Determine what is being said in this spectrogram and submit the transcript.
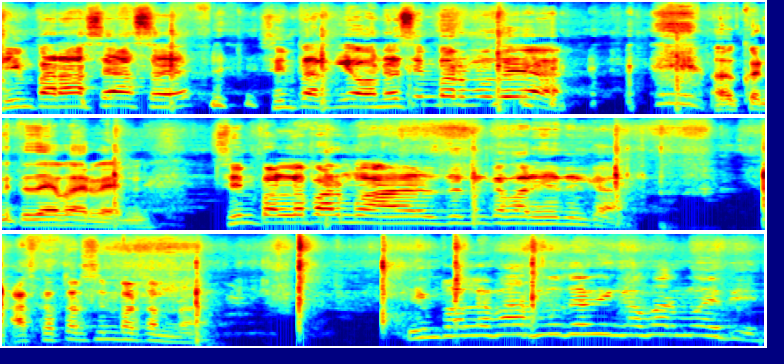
সিম্পার আছে আছে। সিম্পার কি অনেক সিম্পার ওখানে তো যাই পারবেন। পারমু আর যেদিনকে পারি সেদিনকা। আজকে তো আর সিম পারতাম না। সিম্পলে পারমু যেদিন পারমু এদিন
